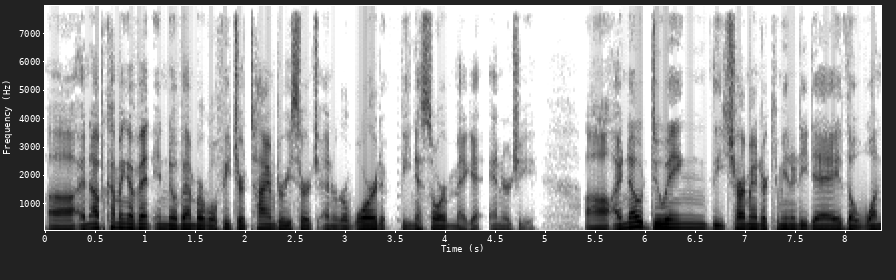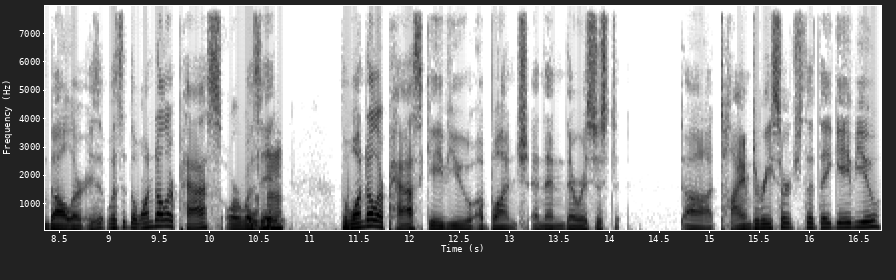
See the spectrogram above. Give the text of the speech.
Uh, an upcoming event in November will feature timed research and reward Venusaur Mega Energy. Uh, I know doing the Charmander Community Day, the one dollar is it was it the one dollar pass or was Mhm. it the one dollar pass gave you a bunch, and then there was just uh, timed research that they gave you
